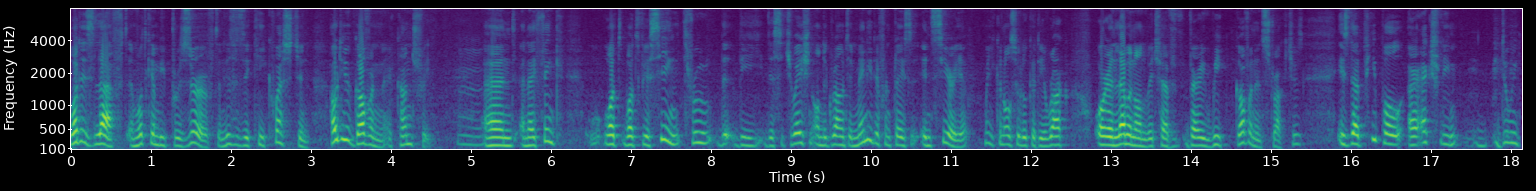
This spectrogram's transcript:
what is left and what can be preserved? And this is a key question. How do you govern a country? Mm. And, and I think what, what we're seeing through the, the, the, situation on the ground in many different places in Syria, but you can also look at Iraq or in Lebanon, which have very weak governance structures, is that people are actually doing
